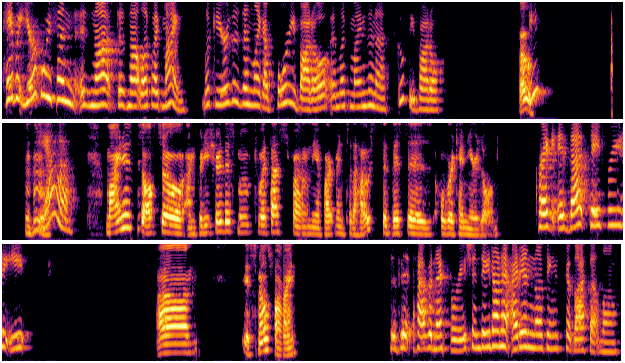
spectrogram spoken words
Hey, but your hoisin is not does not look like mine. Look, yours is in like a poury bottle, and look, mine's in a scoopy bottle. Oh. Mm-hmm. Yeah. Mine is also, I'm pretty sure this moved with us from the apartment to the house. So this is over 10 years old. Craig, is that safe for you to eat? Um, it smells fine. Does it have an expiration date on it? I didn't know things could last that long.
